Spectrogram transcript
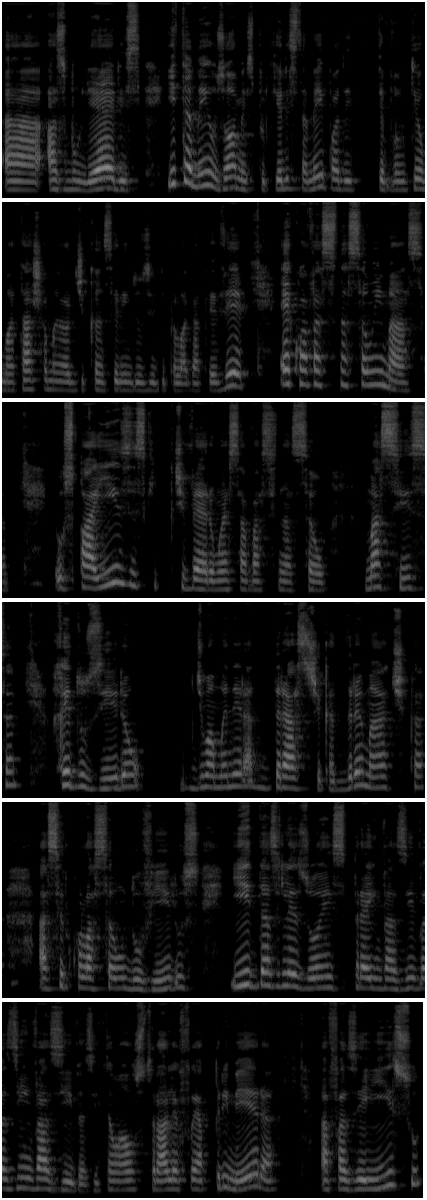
as mulheres e também os homens, porque eles também podem ter, vão ter uma taxa maior de câncer induzido pelo HPV, é com a vacinação em massa. Os países que tiveram essa vacinação maciça reduziram de uma maneira drástica, dramática, a circulação do vírus e das lesões pré-invasivas e invasivas. Então, a Austrália foi a primeira a fazer isso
